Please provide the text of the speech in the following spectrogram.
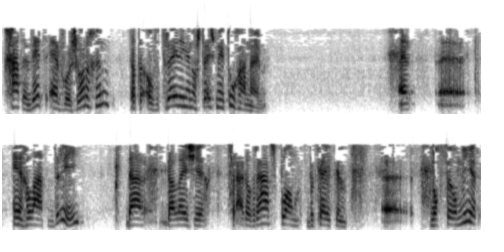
gaat de wet ervoor zorgen dat de overtredingen nog steeds meer toe gaan nemen. En uh, in gelaten 3, daar, daar lees je vanuit dat raadsplan bekeken uh, nog veel meer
